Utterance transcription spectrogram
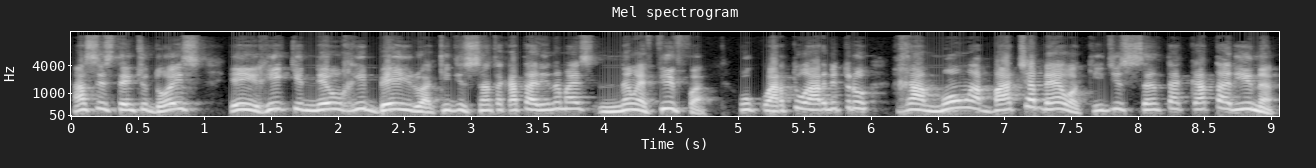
assistente 2, Henrique Neu Ribeiro, aqui de Santa Catarina, mas não é FIFA. O quarto árbitro, Ramon Abate Abel, aqui de Santa Catarina.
